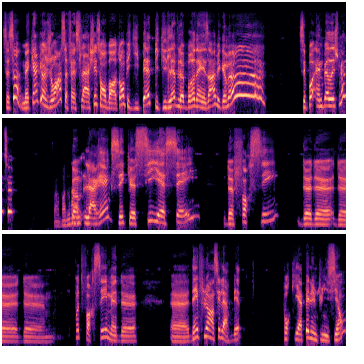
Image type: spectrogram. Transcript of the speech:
C'est ça. Mais quand un joueur se fait slasher son bâton, puis qu'il pète, puis qu'il lève le bras dans les airs, puis comme Ah! C'est pas embellishment, ça? Ça a pas de l'air. Comme la règle, c'est que s'il essaye de forcer, de, de, de, de- pas de forcer, mais de euh, d'influencer l'arbitre pour qu'il appelle une punition,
